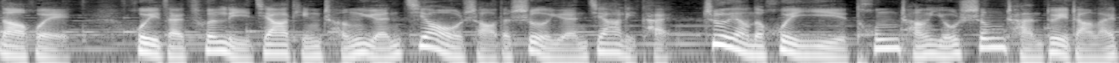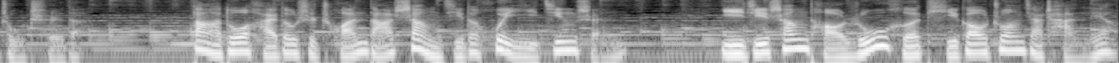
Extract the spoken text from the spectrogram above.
那会会在村里家庭成员较少的社员家里开。这样的会议通常由生产队长来主持的，大多还都是传达上级的会议精神，以及商讨如何提高庄稼产量、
